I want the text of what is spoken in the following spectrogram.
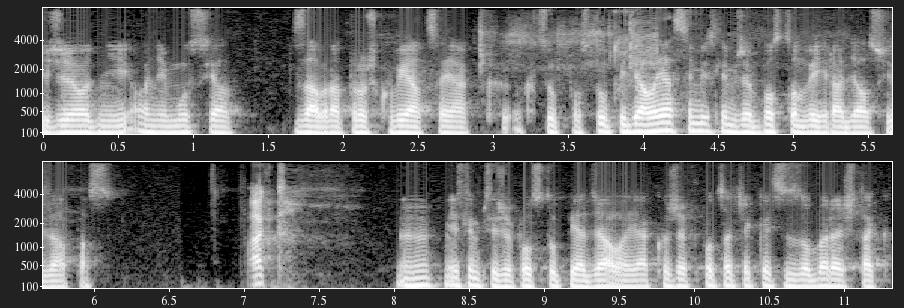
Čiže oni, oni musia zabrať trošku viacej, ak chcú postúpiť, ale ja si myslím, že Boston vyhrá ďalší zápas. Fakt? Uh-huh. Myslím si, že postúpia ďalej. Akože v podstate, keď si zoberieš, tak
